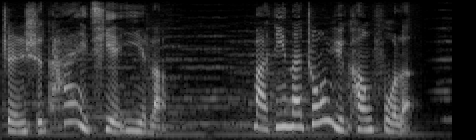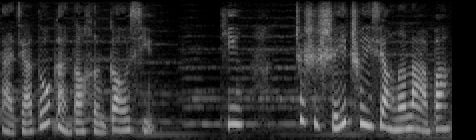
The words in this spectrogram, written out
真是太惬意了。马蒂娜终于康复了，大家都感到很高兴。听。这是谁吹响了喇叭？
